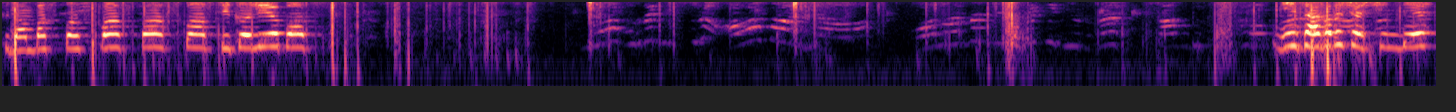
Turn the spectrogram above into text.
Şuradan bas bas bas bas bas yukarıya bas. Neyse arkadaşlar şimdi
